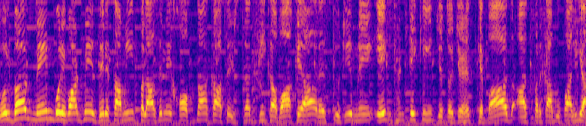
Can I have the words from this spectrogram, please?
گلبرگ مین بولیوارڈ میں زیر تعمیر پلازے میں خوفناک آتش زدگی کا واقعہ۔ ریسکیو ٹیم نے ایک گھنٹے کی جدوجہد کے بعد آگ پر قابو پا لیا۔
